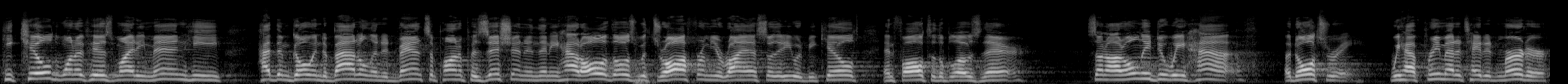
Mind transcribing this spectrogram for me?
he killed one of his mighty men. He had them go into battle and advance upon a position, and then he had all of those withdraw from Uriah so that he would be killed and fall to the blows there. So not only do we have adultery, we have premeditated murder,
